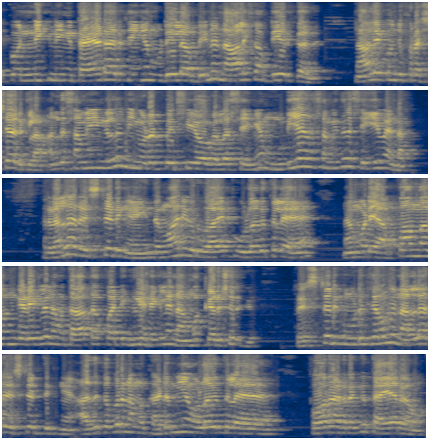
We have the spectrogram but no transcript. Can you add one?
இப்போ இன்னைக்கு நீங்க டயர்டா இருக்கீங்க முடியல அப்படின்னா நாளைக்கு அப்படியே இருக்காது. நாளைக்கு கொஞ்சம் ஃப்ரெஷ்ஷா இருக்கலாம். அந்த சமயங்கள்ல நீங்க உடற்பயிற்சி யோகா எல்லாம் செய்யுங்க. முடியாத சமயத்துல செய்ய வேண்டாம். நல்லா ரெஸ்ட் எடுங்க. இந்த மாதிரி ஒரு வாய்ப்பு உலகத்துல நம்முடைய அப்பா அம்மாவுக்கும் கிடைக்கல நம்ம தாத்தா பாட்டிக்கும் கிடைக்கல நமக்கு கிடைச்சிருக்கு. ரெஸ்ட் எடுக்க முடிஞ்சவங்க நல்லா ரெஸ்ட் எடுத்துக்கங்க. அதுக்கப்புறம் நம்ம கடுமையா உலகத்துல போராடுறதுக்கு தயாராகும்.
